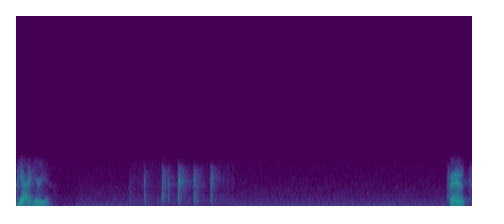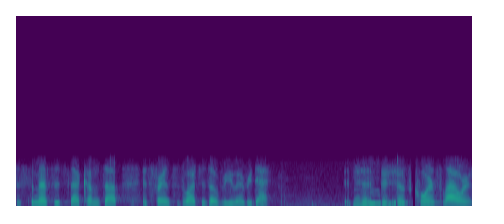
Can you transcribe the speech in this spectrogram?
Yeah, I hear you. Francis, the message that comes up is Francis watches over you every day. It sh- just shows cornflowers,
